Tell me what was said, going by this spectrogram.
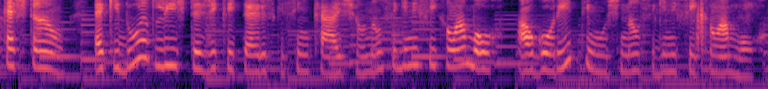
questão é que duas listas de critérios que se encaixam não significam amor. Algoritmos não significam amor.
